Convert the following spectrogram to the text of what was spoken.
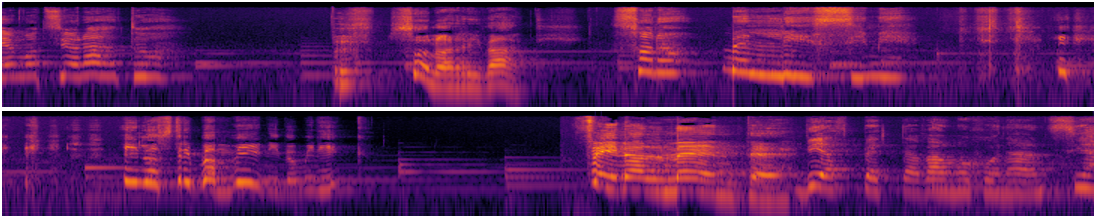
emozionato? Sono arrivati. Sono bellissimi. I nostri bambini, Dominique. Finalmente! Vi aspettavamo con ansia.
